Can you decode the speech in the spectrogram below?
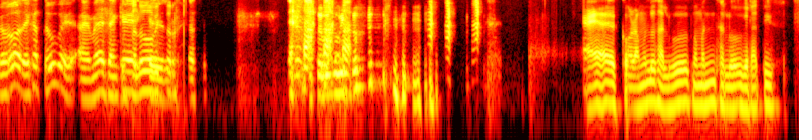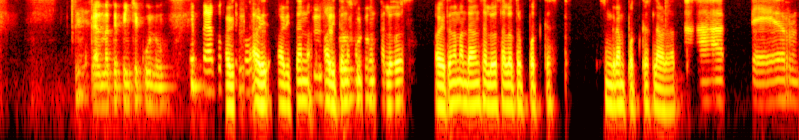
No, deja tú, güey. A mí me decían que. saludo, que Víctor. las- Saludos, Víctor. Eh, cobramos los saludos, no manden saludos gratis. Cálmate, pinche cuno. ¿Qué pedo? ¿A poco se Ahorita, ahorita, ahorita no, ahorita mandaron saludos. Ahorita nos mandaron saludos al otro podcast. Es un gran podcast, la verdad. Ah, perro.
